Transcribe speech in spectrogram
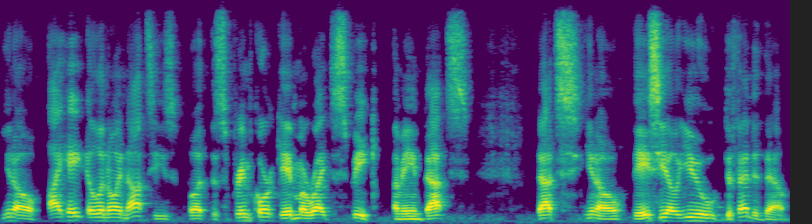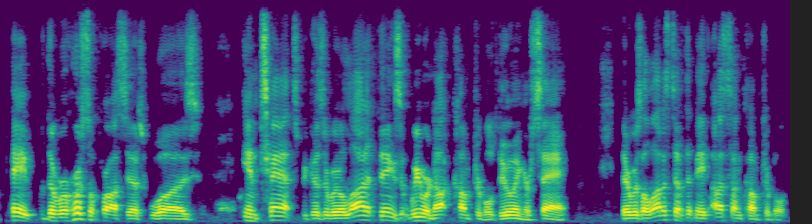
you know i hate illinois nazis but the supreme court gave them a right to speak. I mean that's that's you know the aclu defended them. Hey the rehearsal process was intense because there were a lot of things that we were not comfortable doing or saying there was a lot of stuff that made us uncomfortable.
